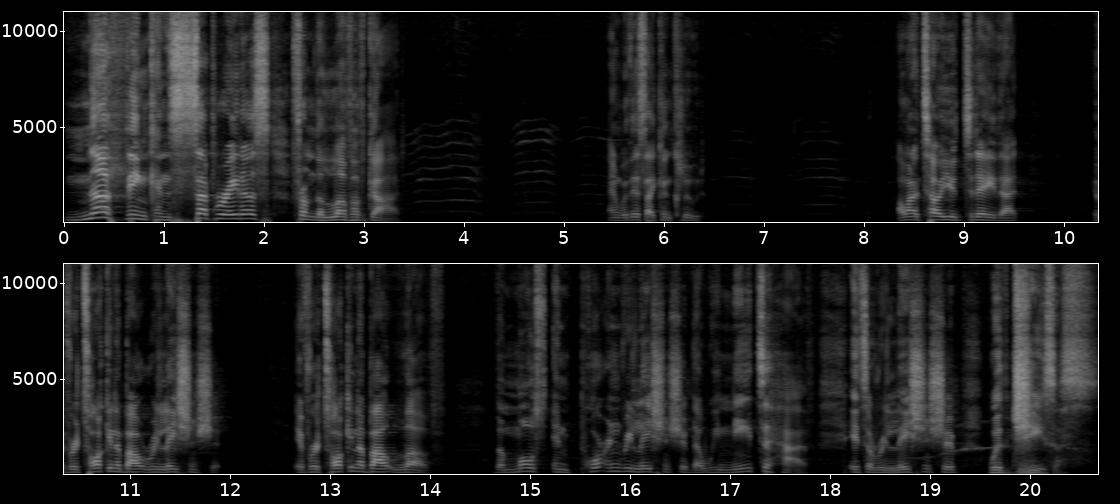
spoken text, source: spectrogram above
Nothing can separate us from the love of God. And with this, I conclude. I want to tell you today that if we're talking about relationship, if we're talking about love, the most important relationship that we need to have is a relationship with Jesus.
